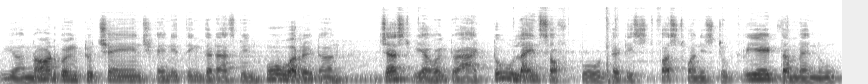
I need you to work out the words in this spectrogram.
we are not going to change anything that has been overridden. Just we are going to add two lines of code. That is first one is to create the menu.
